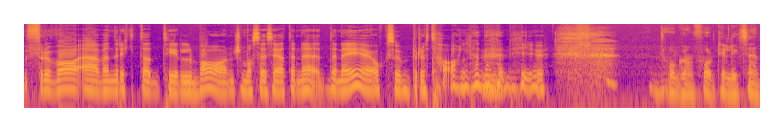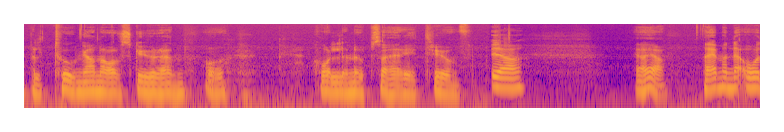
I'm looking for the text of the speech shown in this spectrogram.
för att vara även riktad till barn så måste jag säga att den är, den är också brutal. Den Mm. är ju, Någon får till exempel tungan avskuren och håller den upp så här i triumf. ja, Ja, ja. Nej, men och,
